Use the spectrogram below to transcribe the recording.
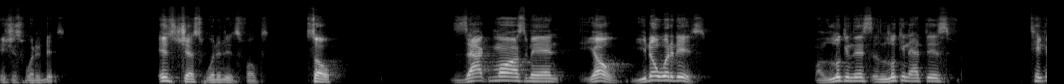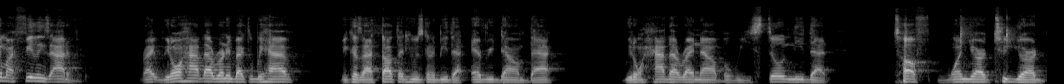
It's just what it is. It's just what it is, folks. So Zach Moss, man, yo, you know what it is. I'm looking this and looking at this, taking my feelings out of it. Right? We don't have that running back that we have because I thought that he was going to be that every down back. We don't have that right now, but we still need that tough one yard, two yard,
